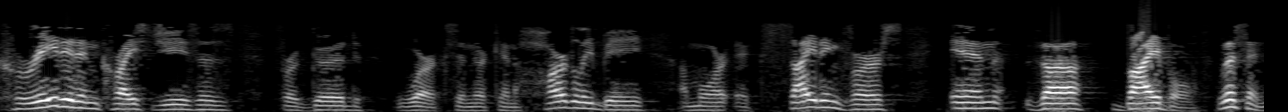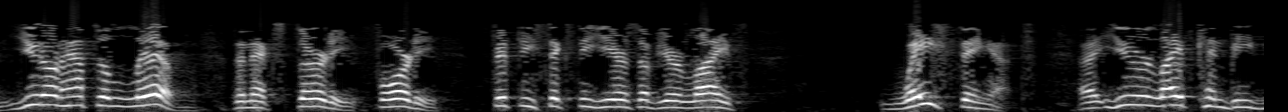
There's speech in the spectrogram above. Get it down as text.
created in Christ Jesus for good works. And there can hardly be a more exciting verse in the Bible. Listen, you don't have to live the next 30, 40, 50, 60 years of your life wasting it uh, your life can be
